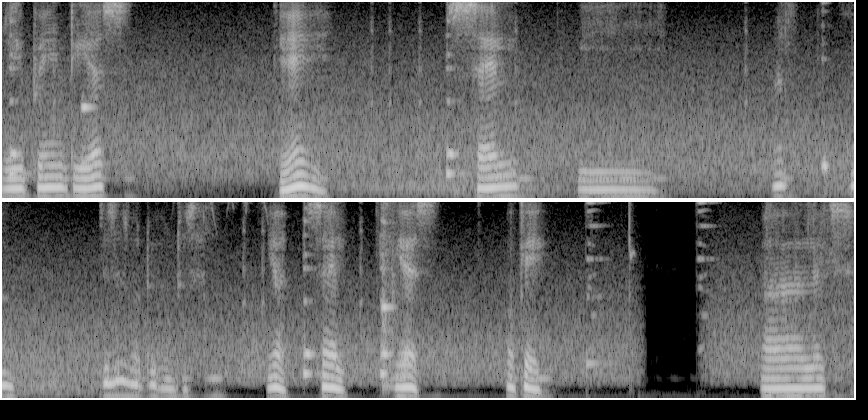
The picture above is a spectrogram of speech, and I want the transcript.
repent yes. Okay. Cell E. Well, no. This is what we want to sell. Yeah, sell. Yes. Okay. Uh, let's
